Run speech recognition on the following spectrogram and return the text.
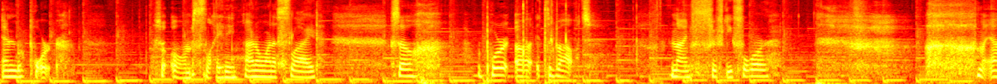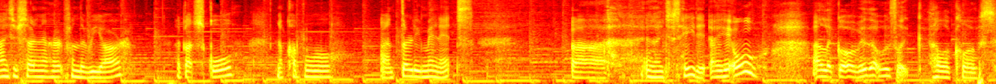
and report. So, oh, I'm sliding. I don't want to slide. So, report, uh, it's about 9.54. My eyes are starting to hurt from the VR. I got school in a couple, uh, 30 minutes. Uh, and I just hate it. I hate, oh, I let go of it. That was like hella close.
